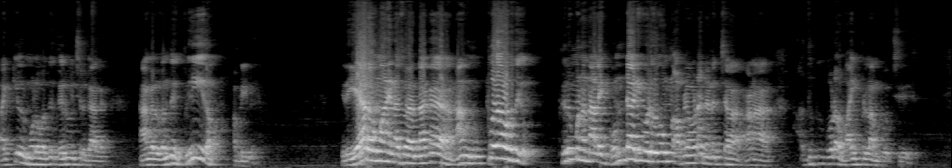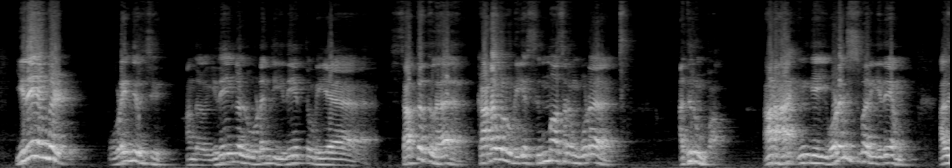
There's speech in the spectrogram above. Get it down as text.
வக்கீல் மூலம் வந்து தெரிவிச்சிருக்காங்க. நாங்கள் வந்து பிரியிறோம் அப்படின்னு. இது ஏ ரகுமான் என்ன சொல்றாருனாக்க நாங்கள் முப்பதாவது திருமண நாளை கொண்டாடி விடுவோம் அப்படின்னு கூட நினைச்சோம் ஆனால் அதுக்கு கூட வாய்ப்பு போச்சு. இதயங்கள் உடைஞ்சிருச்சு. அந்த இதயங்கள் உடைஞ்சு இதயத்துடைய சத்தத்தில் கடவுளுடைய சிம்மாசனம் கூட அதிரும்பா. ஆனா இங்கே உடஞ்சிச்சு பாரு இதயம். அது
